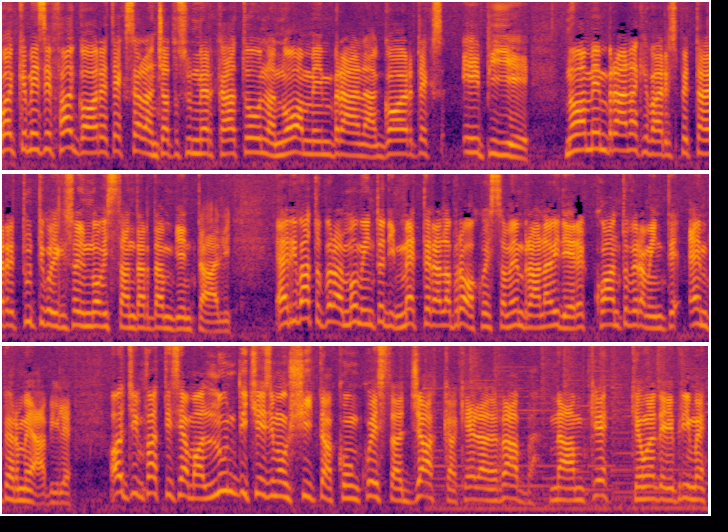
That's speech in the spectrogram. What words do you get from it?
Qualche mese fa Gore-Tex ha lanciato sul mercato la nuova membrana Gore-Tex EPE, nuova membrana che va a rispettare tutti quelli che sono i nuovi standard ambientali. È arrivato però il momento di mettere alla prova questa membrana a vedere quanto veramente è impermeabile. Oggi infatti siamo all'undicesima uscita con questa giacca che è la Rab Namke, che è una delle prime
